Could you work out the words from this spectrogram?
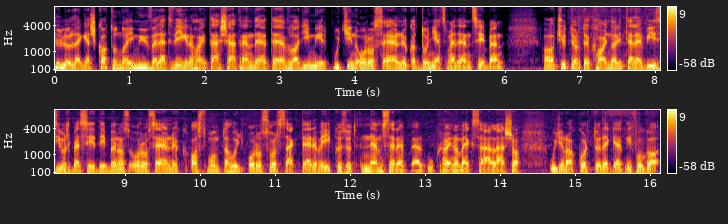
Különleges katonai művelet végrehajtását rendelte Vladimir Putyin orosz elnök a Donetsz medencében. A csütörtök hajnali televíziós beszédében az orosz elnök azt mondta, hogy Oroszország tervei között nem szerepel Ukrajna megszállása, ugyanakkor töregedni fog a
